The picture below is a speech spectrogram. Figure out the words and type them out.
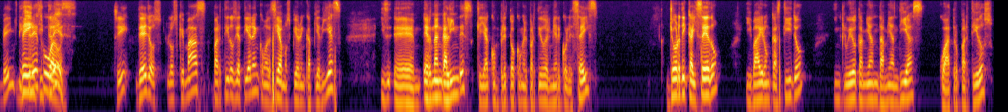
23, jugadores. Sí, de ellos, los que más partidos ya tienen, como decíamos, Piero Incapié 10, y, eh, Hernán Galíndez, que ya completó con el partido del miércoles 6, Jordi Caicedo y Byron Castillo, incluido también Damián Díaz, cuatro partidos.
